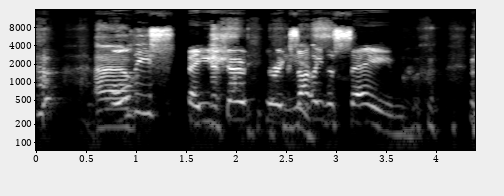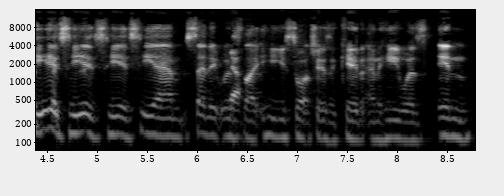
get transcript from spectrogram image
no. All Um, these space yes, shows are exactly is. the same. he is, he is, he is. He um, said it was Yeah. like he used to watch it as a kid, and he was in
